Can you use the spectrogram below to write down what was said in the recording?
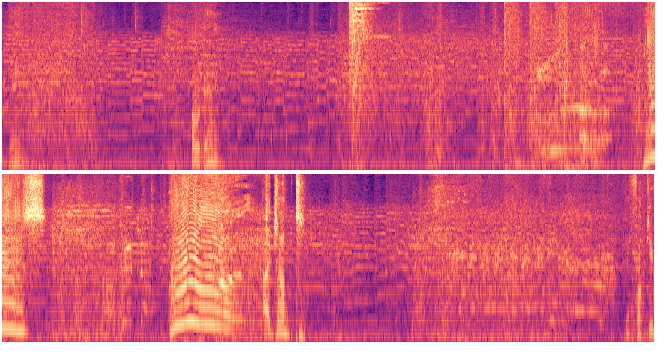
Oh, damn. Oh, damn. Uh-oh. Please! I jumped! Yeah, fuck you.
